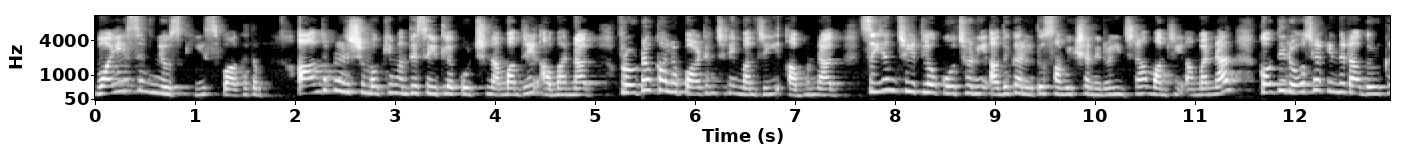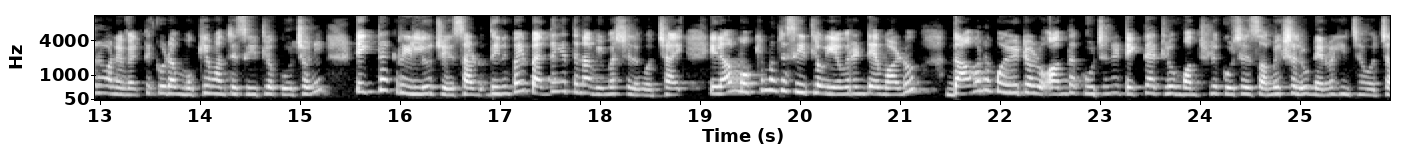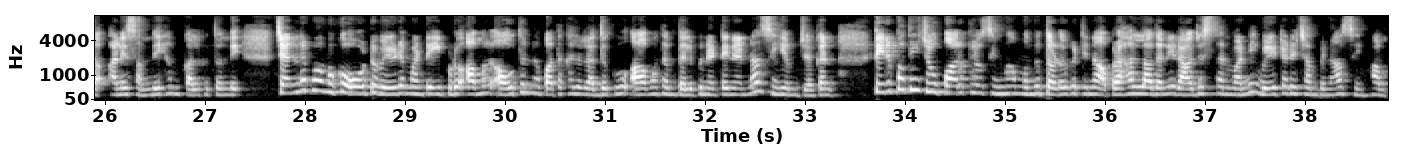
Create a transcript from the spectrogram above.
YSM న్యూస్కి స్వాగతం. ఆంధ్రప్రదేశ్ ముఖ్యమంత్రి సీట్లో కూర్చున్న మంత్రి అమర్నాథ్ ప్రోటోకాల్ పాటించని మంత్రి అమర్నాథ్ సీఎం సీట్లో కూర్చొని అధికారులతో సమీక్ష నిర్వహించిన మంత్రి అమర్నాథ్ కొద్ది రోజుల కిందట దుర్కరం అనే వ్యక్తి కూడా ముఖ్యమంత్రి సీట్లో కూర్చొని టిక్ టాక్ రీళ్ళు చేశాడు. దీనిపై పెద్ద ఎత్తున విమర్శలు వచ్చాయి. ఇలా ముఖ్యమంత్రి సీట్లో ఎవరంటే వాడు దావన పోయేటోడు అంతా కూర్చొని టిక్ టాక్లు మంత్రులు కూర్చొని సమీక్షలు నిర్వహించవచ్చా అనే సందేహం కలుగుతుంది. చంద్రబాబుకు ఓటు వేయడం అంటే ఇప్పుడు అమలు అవుతున్న పథకాల రద్దుకు ఆమోదం తెలిపినట్టేనన్న సీఎం జగన్. తిరుపతి జూ పార్క్లో సింహం ముందు తొడగొట్టిన ప్రహ్లాద్ అని రాజస్థాన్ వాణ్ణి వేటాడి చంపిన సింహం.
